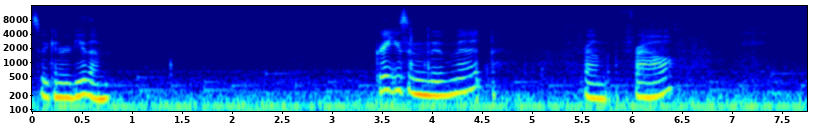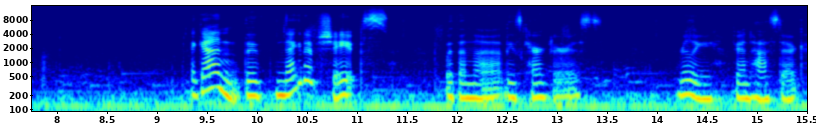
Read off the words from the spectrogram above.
so we can review them. Great use of movement from Frau. Again, the negative shapes within the these characters really fantastic.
